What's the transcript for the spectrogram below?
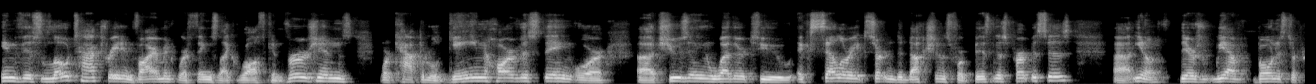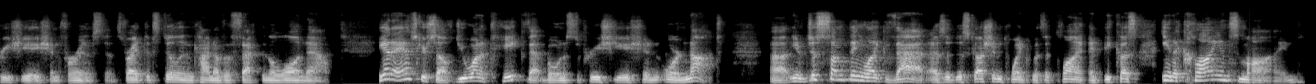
in this low tax rate environment where things like Roth conversions or capital gain harvesting or uh, choosing whether to accelerate certain deductions for business purposes. Uh, you know, there's we have bonus depreciation, for instance, right? That's still in kind of effect in the law now. You got to ask yourself, do you want to take that bonus depreciation or not? Uh, you know, just something like that as a discussion point with a client, because in a client's mind,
